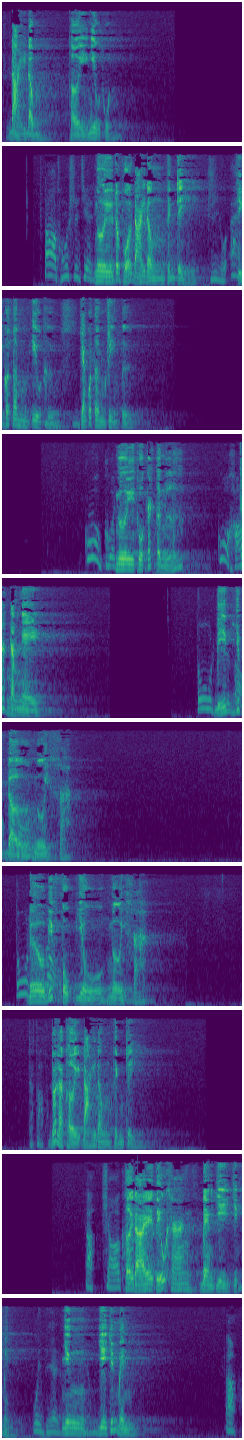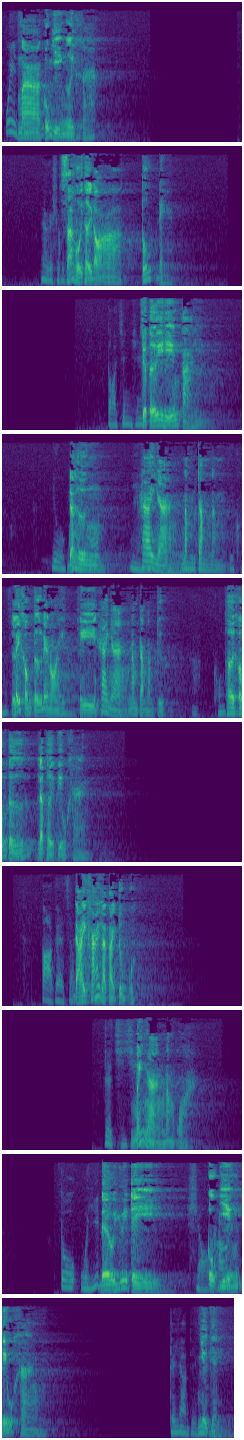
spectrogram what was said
đại đồng, thời nghiêu Thuấn. người trong thuở đại đồng thịnh trị chỉ có tâm yêu thương, chẳng có tâm riêng tư người thuộc các tầng lớp các ngành nghề. Biết giúp đỡ người khác. Đều biết phục vụ người khác. Đó là thời đại đồng thịnh trị. Thời đại tiểu khang bèn vì chính mình. Nhưng vì chính mình mà cũng vì người khác. Xã hội thời đó tốt đẹp. Cho tới hiện tại, đã hơn 2.500 năm Lấy khổng tử để nói Thì 2.500 năm trước. Thời khổng tử là thời tiểu khang. Đại khái là tại Trung Quốc. Mấy ngàn năm qua Đều duy trì Cục diện tiểu khang. Như vậy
